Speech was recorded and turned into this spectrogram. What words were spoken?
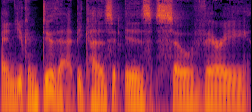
and you can do that because it is so very,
